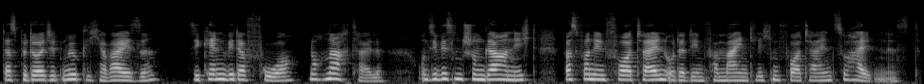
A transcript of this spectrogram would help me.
Das bedeutet möglicherweise, Sie kennen weder Vor- noch Nachteile, und Sie wissen schon gar nicht, was von den Vorteilen oder den vermeintlichen Vorteilen zu halten ist.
